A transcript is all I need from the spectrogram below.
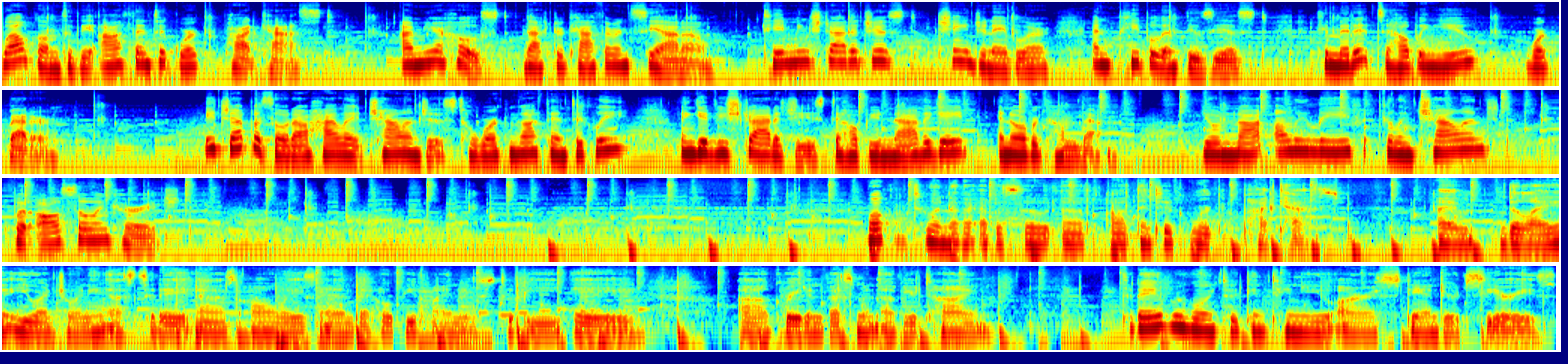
Welcome to the Authentic Work Podcast. I'm your host, Dr. Catherine Ciano, teaming strategist, change enabler, and people enthusiast committed to helping you work better. Each episode, I'll highlight challenges to working authentically and give you strategies to help you navigate and overcome them. You'll not only leave feeling challenged, but also encouraged. Welcome to another episode of Authentic Work Podcast. I'm delighted you are joining us today, as always, and I hope you find this to be a, a great investment of your time. Today, we're going to continue our standard series.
